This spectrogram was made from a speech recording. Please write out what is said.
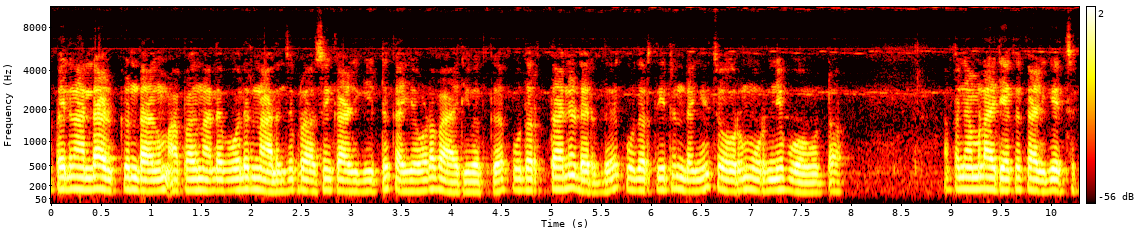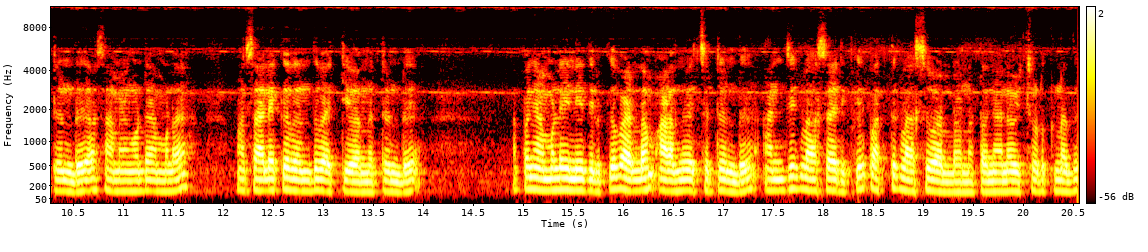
അപ്പോൾ അതിൽ നല്ല അഴുക്കുണ്ടാകും. അപ്പോൾ അത് നല്ലപോലെ ഒരു നാലഞ്ച് പ്രാവശ്യം കഴുകിയിട്ട് കയ്യോടെ വാരി വെക്കുക. കുതിർത്താനിടരുത് കുതിർത്തിയിട്ടുണ്ടെങ്കിൽ ചോറ് മുറിഞ്ഞു പോകും കേട്ടോ. അപ്പോൾ നമ്മൾ അരിയൊക്കെ കഴുകി വെച്ചിട്ടുണ്ട്. ആ സമയം കൊണ്ട് നമ്മൾ മസാലയൊക്കെ വെന്ത് വറ്റി വന്നിട്ടുണ്ട്. അപ്പോൾ നമ്മൾ ഇനി ഇതിലേക്ക് വെള്ളം അളന്ന് വെച്ചിട്ടുണ്ട്. അഞ്ച് ഗ്ലാസ് അരിക്ക് പത്ത് ഗ്ലാസ് വെള്ളമാണ് കേട്ടോ ഞാൻ ഒഴിച്ചു കൊടുക്കുന്നത്.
